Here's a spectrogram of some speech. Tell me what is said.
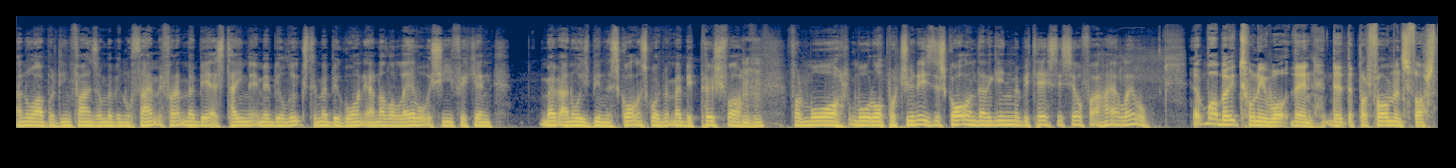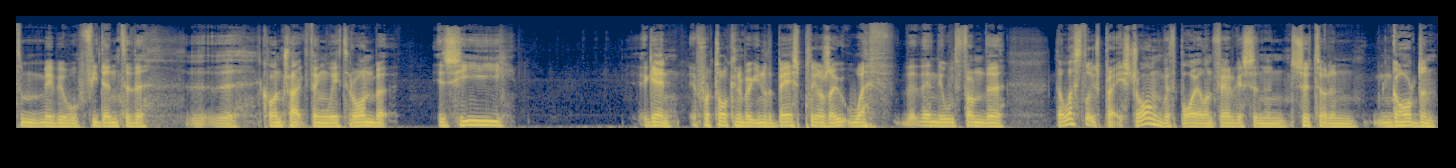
I know Aberdeen fans will maybe not thank me for it. Maybe it's time that he maybe looks to maybe go on to another level to see if he can maybe I know he's been in the Scotland squad, but maybe push for mm-hmm. for more more opportunities to Scotland and again maybe test himself at a higher level. Uh, what about Tony Watt then? The the performance first, and maybe we'll feed into the, the the contract thing later on. But is he again? If we're talking about you know the best players out with, then the old firm the. The list looks pretty strong with Boyle and Ferguson and Souttar and Gordon.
